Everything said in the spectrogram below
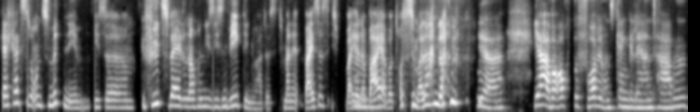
Vielleicht kannst du uns mitnehmen, diese Gefühlswelt und auch in diesen Weg, den du hattest. Ich meine, weiß es, ich war ja mhm. dabei, aber trotzdem alle anderen. Ja, ja, aber auch bevor wir uns kennengelernt haben,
